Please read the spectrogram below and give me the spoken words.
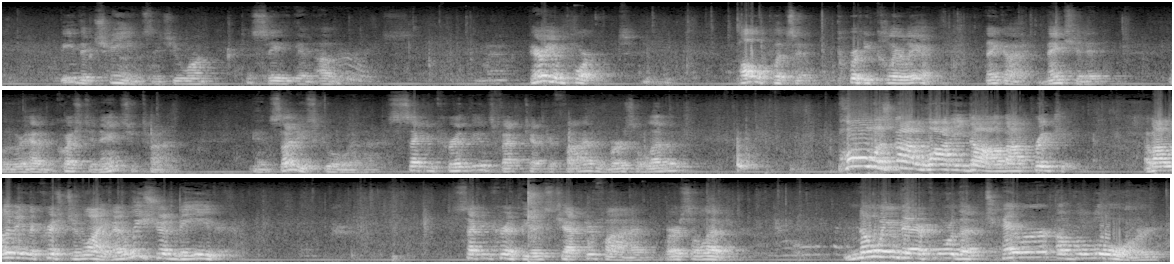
be the change that you want to see in others. Very important. Paul puts it pretty clearly. I think I mentioned it when we were having question answer time in Sunday school in uh, 2 Corinthians, chapter 5 and verse 11. Paul was not la-di-da about preaching, about living the Christian life, and we shouldn't be either. 2 Corinthians chapter 5, verse 11. Knowing therefore the terror of the Lord,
